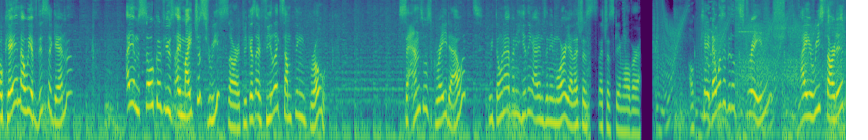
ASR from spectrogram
Okay, now we have this again. I am so confused. I might just restart because I feel like something broke. Sans was grayed out? We don't have any healing items anymore? Yeah, let's just let's just game over. Okay, that was a little strange. I restarted,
